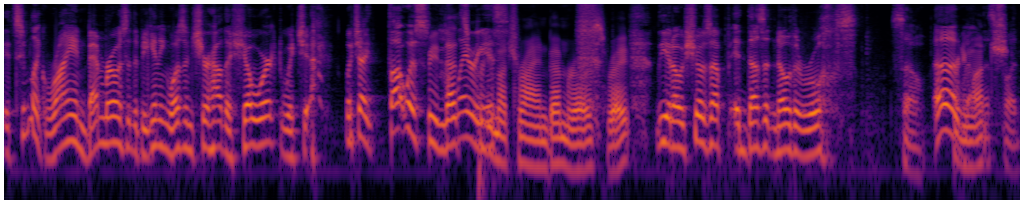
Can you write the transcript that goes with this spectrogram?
it seemed like Ryan Bemrose at the beginning wasn't sure how the show worked, which which I thought was I mean, that's hilarious. pretty much Ryan Bemrose, right? You know, shows up and doesn't know the rules. So uh, Pretty well, that's much.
